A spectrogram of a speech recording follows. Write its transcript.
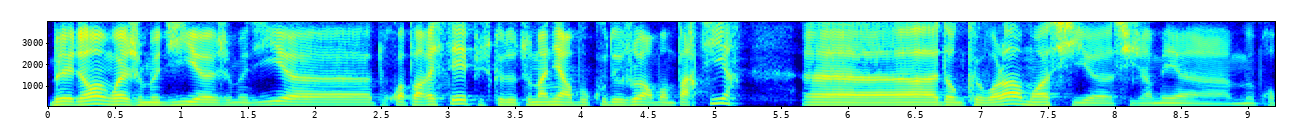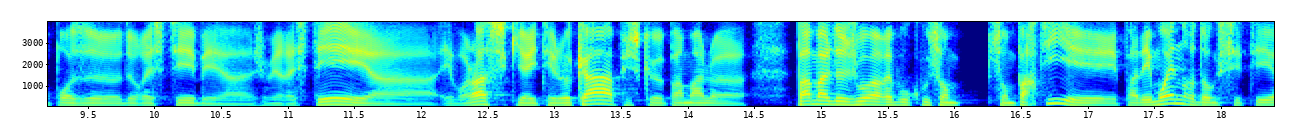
Ben non, ouais, je me dis, euh, je me dis euh, pourquoi pas rester, puisque de toute manière, beaucoup de joueurs vont partir. Euh, donc voilà, moi, si, euh, si jamais euh, me propose de, rester, ben, je vais rester. Et, voilà, ce qui a été le cas, puisque pas mal, pas mal de joueurs et beaucoup sont, sont partis, et pas des moindres. Donc c'était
